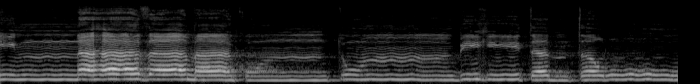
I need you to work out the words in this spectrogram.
إن هذا ما كنتم به تمترون.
